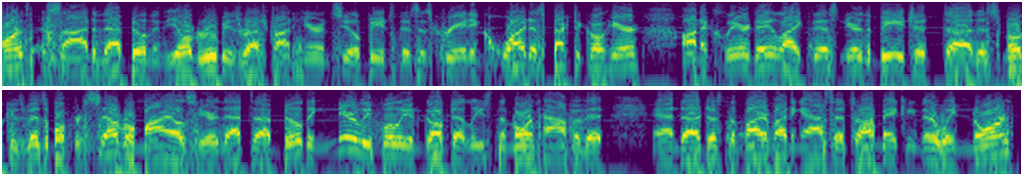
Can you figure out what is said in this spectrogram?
north side of that building, the old Ruby's restaurant here in Seal Beach. This is creating quite a spectacle here on a clear day like this near the beach. It, uh, the smoke is visible for several miles here. That uh, building nearly fully engulfed at least the north half of it, and uh, just the firefighting assets are making their way north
